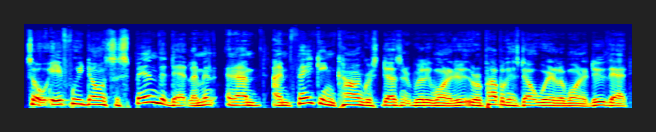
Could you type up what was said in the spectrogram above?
So if we don't suspend the debt limit, and I'm I'm thinking Congress doesn't really want to do, the Republicans don't really want to do that.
